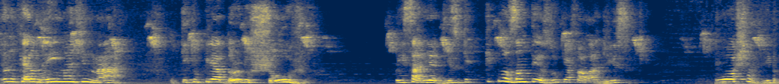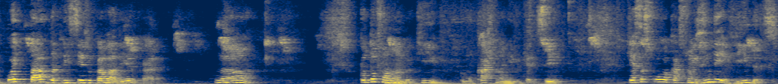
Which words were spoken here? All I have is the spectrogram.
Eu não quero nem imaginar o que, que o criador do shoujo pensaria disso. O que, que, que o Osamu Tezuka ia falar disso? Poxa vida, coitado da princesa e o cavaleiro, cara. Não. O que eu tô falando aqui, como o Cacho no anime quer dizer, que essas colocações indevidas,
